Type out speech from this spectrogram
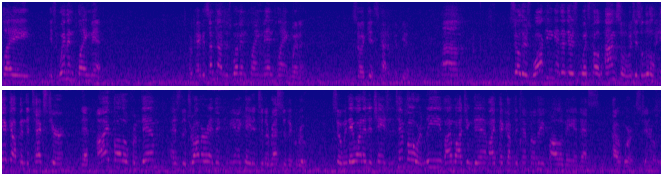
play, it's women playing men. Okay, but sometimes it's women playing men playing women. So it gets kind of confusing. Um, so there's walking, and then there's what's called angsel, which is a little hiccup in the texture that I follow from them as the drummer and then communicate it to the rest of the group. So when they wanted to change the tempo or leave, I'm watching them, I pick up the tempo, they follow me, and that's how it works generally.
